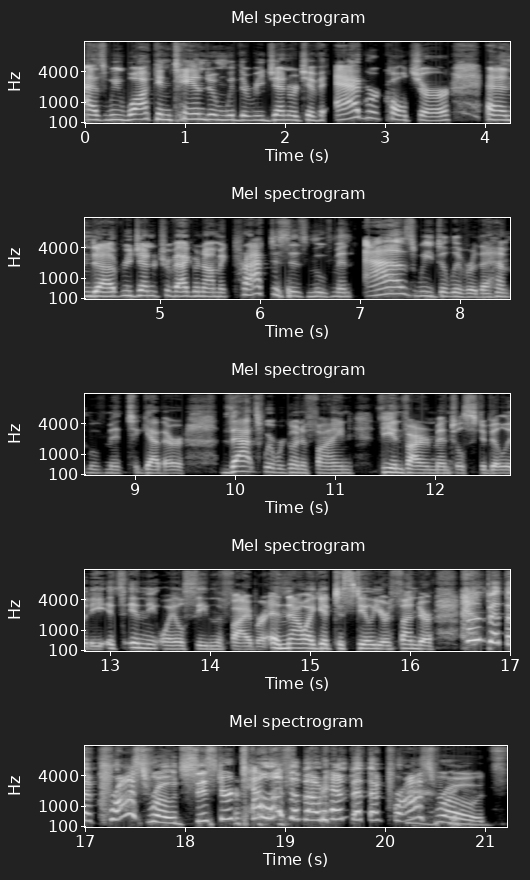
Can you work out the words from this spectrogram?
as we walk in tandem with the regenerative agriculture and uh, regenerative agronomic practices movement as we deliver the hemp movement together. That's where we're going to find the environmental stability. It's in the oil seed and the fiber. And now I get to steal your thunder. Hemp at the crossroads, sister. Tell us about hemp at the crossroads.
